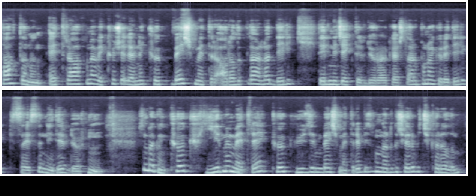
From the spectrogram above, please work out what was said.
tahtanın etrafına ve köşelerine kök 5 metre aralıklarla delik delinecektir diyor arkadaşlar. Buna göre delik sayısı nedir diyor. Hmm. Şimdi bakın kök 20 metre, kök 125 metre. Biz bunları dışarı bir çıkaralım.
